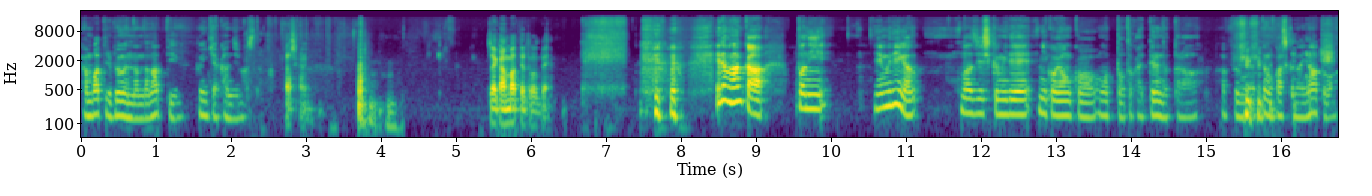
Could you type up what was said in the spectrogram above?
頑張ってる部分なんだなっていう雰囲気は感じました。確かに。じゃあ頑張ってるってことで。え、でもなんか、本当に AMD が同じ仕組みで2個4個もっととかやってるんだったら、アップルもやってもおかしくないなとは。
